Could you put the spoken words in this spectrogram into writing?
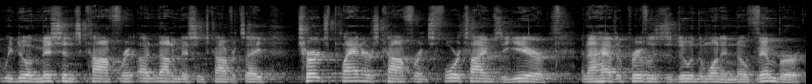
we do a missions conference, uh, not a missions conference, a church planners conference four times a year, and I have the privilege of doing the one in November.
